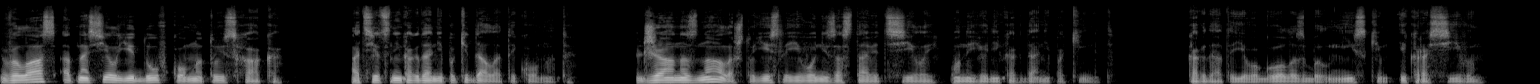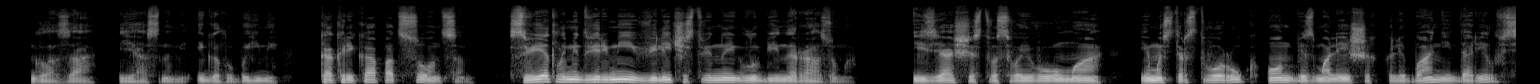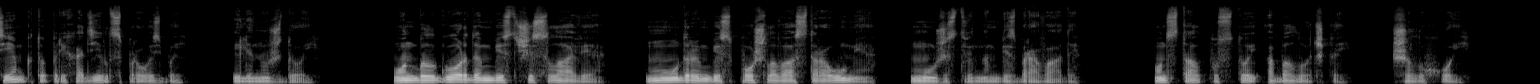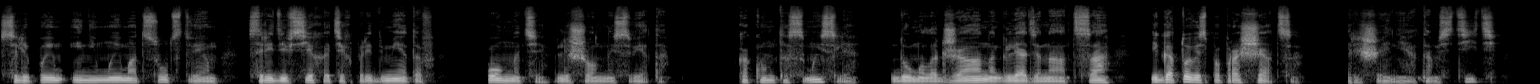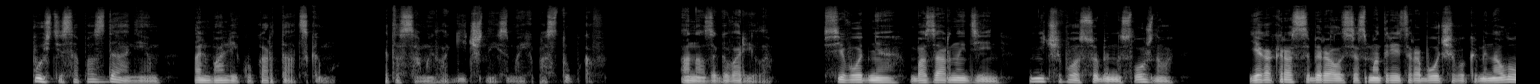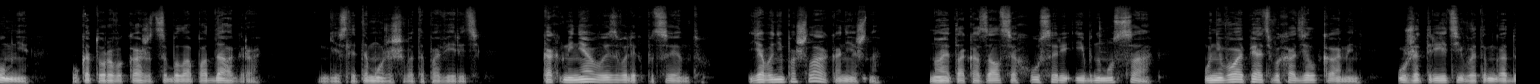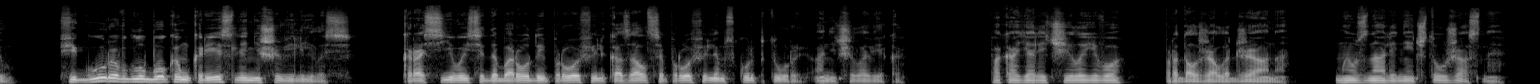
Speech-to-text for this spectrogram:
Велас относил еду в комнату Исхака. Отец никогда не покидал этой комнаты. Джиана знала, что если его не заставить силой, он ее никогда не покинет. Когда-то его голос был низким и красивым, глаза ясными и голубыми, как река под солнцем, светлыми дверьми в величественные глубины разума. Изящество своего ума и мастерство рук он без малейших колебаний дарил всем, кто приходил с просьбой или нуждой. Он был гордым без тщеславия, мудрым без пошлого остроумия, мужественным без бравады. Он стал пустой оболочкой, шелухой, слепым и немым отсутствием среди всех этих предметов в комнате, лишенной света. В каком-то смысле думала Джиана, глядя на отца и готовясь попрощаться. Решение отомстить, пусть и с опозданием, Аль-Малику Картацкому. Это самый логичный из моих поступков. Она заговорила. «Сегодня базарный день. Ничего особенно сложного. Я как раз собиралась осмотреть рабочего каменоломни, у которого, кажется, была подагра, если ты можешь в это поверить, как меня вызвали к пациенту. Я бы не пошла, конечно. Но это оказался Хусари ибн Муса. У него опять выходил камень, уже третий в этом году. Фигура в глубоком кресле не шевелилась. Красивый седобородый профиль казался профилем скульптуры, а не человека. «Пока я лечила его», — продолжала Джиана, — «мы узнали нечто ужасное.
